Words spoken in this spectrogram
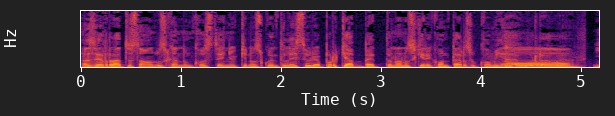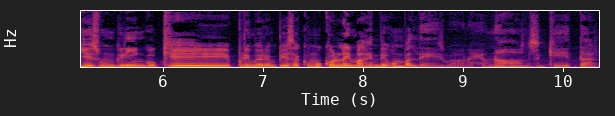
Hace rato estamos buscando un costeño que nos cuente la historia porque a Beto no nos quiere contar su comida de burra. No, weón. y es un gringo que primero empieza como con la imagen de Juan Valdés, yo, No, no sé qué tal.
